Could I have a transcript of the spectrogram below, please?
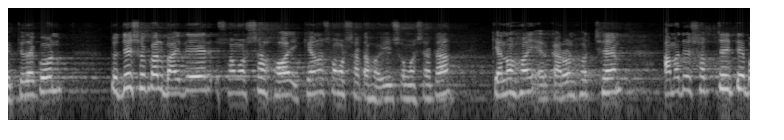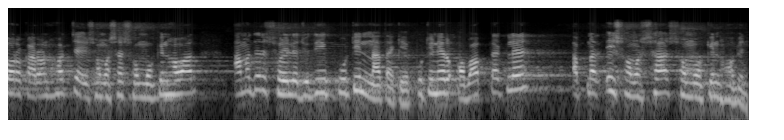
দেখতে থাকুন। তো যে সকল বাইদের সমস্যা হয়, কেন সমস্যাটা হয় এই সমস্যাটা? কেন হয়? এর কারণ হচ্ছে, আমাদের সবচাইতে বড় কারণ হচ্ছে এই সমস্যার সম্মুখীন হওয়ার। আমাদের শরীরে যদি প্রোটিন না থাকে প্রোটিনের অভাব থাকলে আপনার এই সমস্যার সম্মুখীন হবেন।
